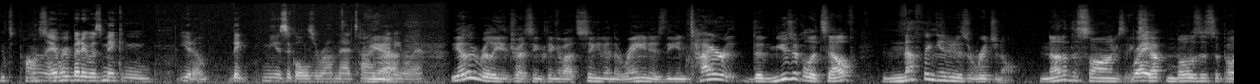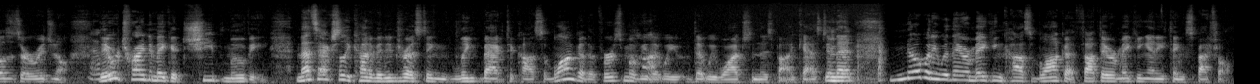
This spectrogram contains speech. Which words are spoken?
It's Well, possible. everybody was making, you know, big musicals around that time Yeah. anyway. The other really interesting thing about Singing in the Rain is the entire the musical itself. Nothing in it is original. None of the songs Right. except Moses Supposes are original. They uh-huh. were trying to make a cheap movie, and that's actually kind of an interesting link back to Casablanca, the first movie that we that we watched in this podcast. In that mm-hmm. nobody, when they were making Casablanca, thought they were making anything special.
